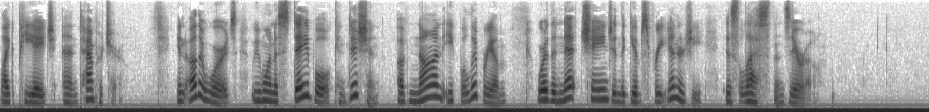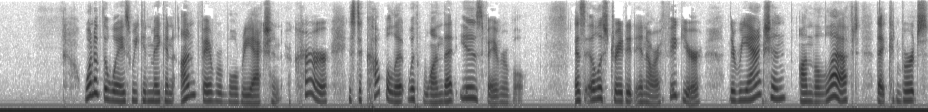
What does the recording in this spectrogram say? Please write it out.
like pH and temperature. In other words, we want a stable condition of non-equilibrium where the net change in the Gibbs free energy is less than zero. One of the ways we can make an unfavorable reaction occur is to couple it with one that is favorable. As illustrated in our figure, the reaction on the left that converts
